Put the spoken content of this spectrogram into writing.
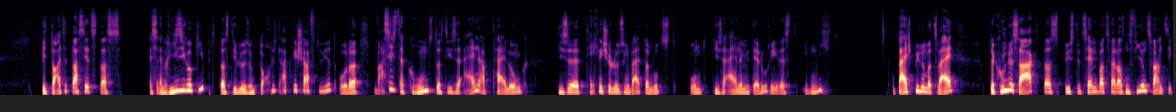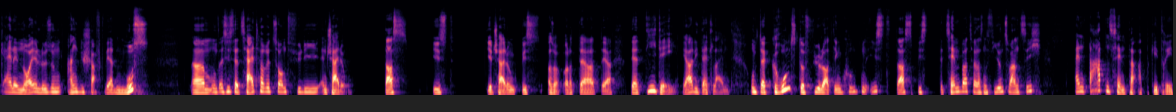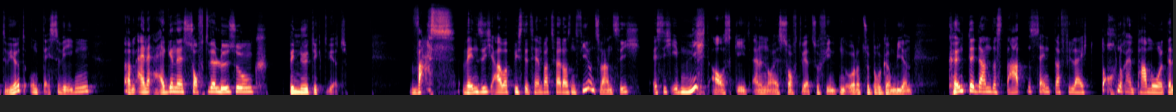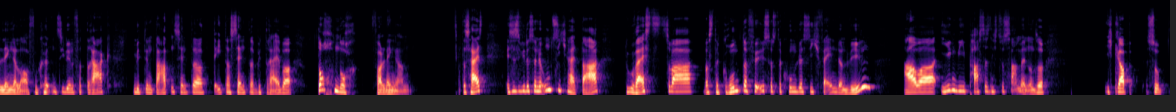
Bedeutet das jetzt, dass es ein Risiko gibt, dass die Lösung doch nicht abgeschafft wird? Oder was ist der Grund, dass diese eine Abteilung diese technische Lösung weiter nutzt und diese eine, mit der du redest, eben nicht? Beispiel Nummer zwei. Der Kunde sagt, dass bis Dezember 2024 eine neue Lösung angeschafft werden muss. Ähm, und es ist der Zeithorizont für die Entscheidung. Das ist die Entscheidung bis, also oder der, der, der D-Day, ja, die Deadline. Und der Grund dafür laut den Kunden ist, dass bis Dezember 2024 ein Datencenter abgedreht wird und deswegen ähm, eine eigene Softwarelösung benötigt wird. Was, wenn sich aber bis Dezember 2024 es sich eben nicht ausgeht, eine neue Software zu finden oder zu programmieren? Könnte dann das Datencenter vielleicht doch noch ein paar Monate länger laufen? Könnten Sie den Vertrag mit dem Datencenter, Datacenter Betreiber doch noch verlängern? Das heißt, es ist wieder so eine Unsicherheit da. Du weißt zwar, was der Grund dafür ist, dass der Kunde sich verändern will, aber irgendwie passt es nicht zusammen. Und so, ich glaube, so,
